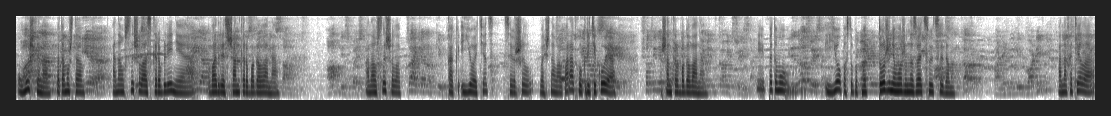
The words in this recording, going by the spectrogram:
умышленно, потому что она услышала оскорбление в адрес Шанкара Бхагавана. Она услышала, как ее отец совершил Вайшнава Апаратху, критикуя Шанкар Бхагавана. И поэтому ее поступок мы тоже не можем назвать суицидом. Она хотела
